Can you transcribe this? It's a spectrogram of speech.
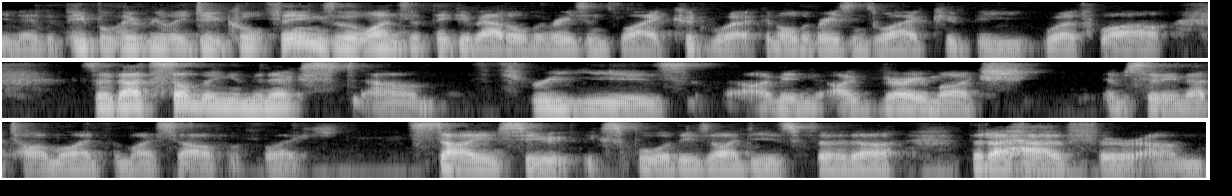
you know the people who really do cool things are the ones that think about all the reasons why it could work and all the reasons why it could be worthwhile so that's something in the next um, three years. I mean, I very much am setting that timeline for myself of like starting to explore these ideas further that I have for um,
